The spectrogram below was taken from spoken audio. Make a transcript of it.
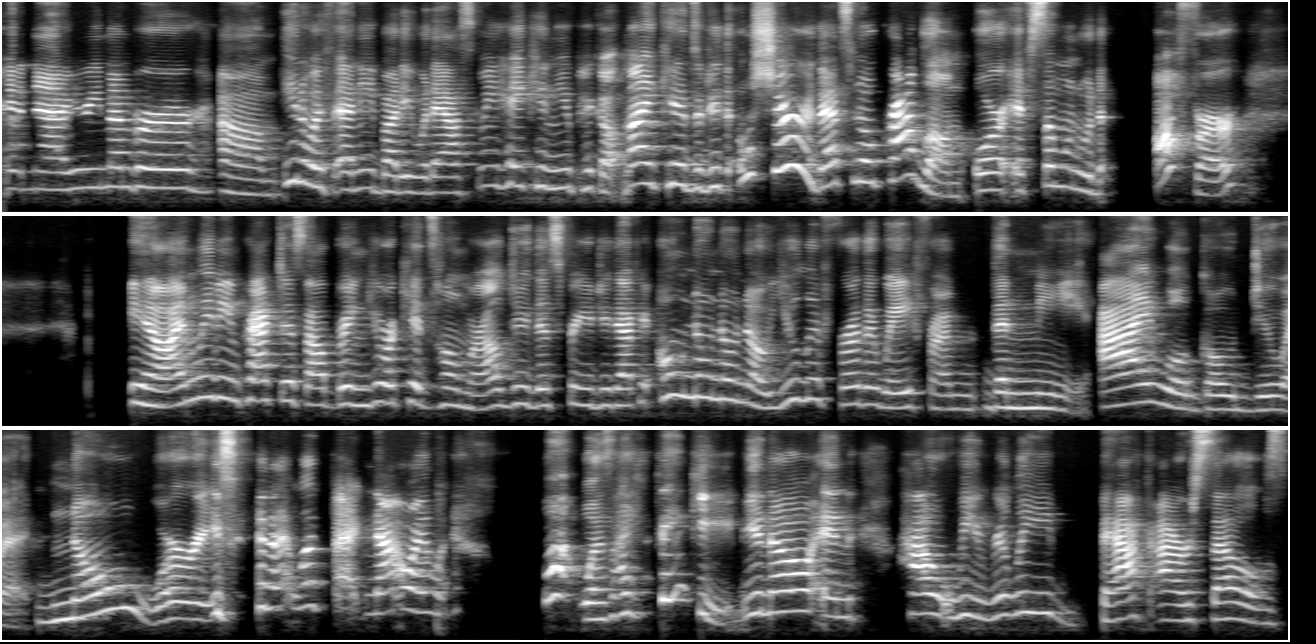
and I remember, um, you know, if anybody would ask me, hey, can you pick up my kids or do that? Oh, sure, that's no problem. Or if someone would offer, you know, I'm leaving practice, I'll bring your kids home or I'll do this for you, do that for you. Oh, no, no, no. You live further away from than me. I will go do it. No worries. And I look back now, like, what was I thinking? You know, and how we really back ourselves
